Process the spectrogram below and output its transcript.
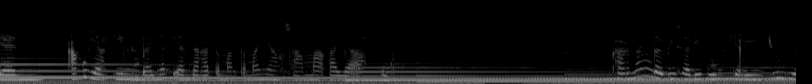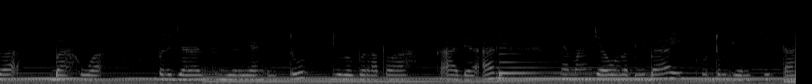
Dan Aku yakin banyak di antara teman-teman yang sama kayak aku. Karena nggak bisa dipungkiri juga bahwa berjalan sendirian itu di beberapa keadaan memang jauh lebih baik untuk diri kita.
